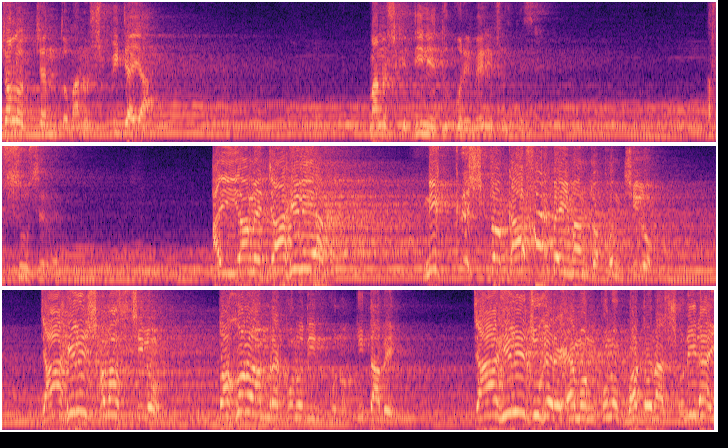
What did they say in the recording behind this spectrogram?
চলচ্চন্ত মানুষ পিটাইয়া মানুষকে দিনে দুপুরে মেরে ফেলতেছে। আফসুসের আইয়ামে নিকৃষ্ট কাফের যখন ছিল, জাহিলি সমাজ ছিল তখন আমরা কোনোদিন কোনো কিতাবে জাহিলি যুগের এমন কোনো ঘটনা শুনি নাই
